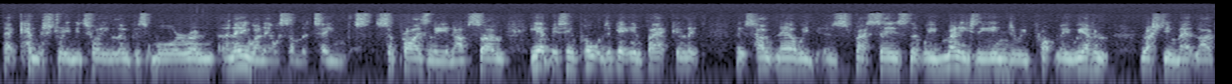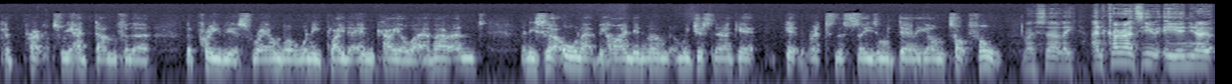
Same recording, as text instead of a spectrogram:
that chemistry between Lucas Moura and, and anyone else on the team, surprisingly enough. So, yeah, it's important to get him back, and let, let's hope now, we, as Vass says, that we manage the injury properly. We haven't rushed him back like uh, perhaps we had done for the, the previous round or when he played at MK or whatever, and and he's got all that behind him, and, and we just now get get the rest of the season with Dele on top full. Most certainly. And coming around to you, Ian, you know,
